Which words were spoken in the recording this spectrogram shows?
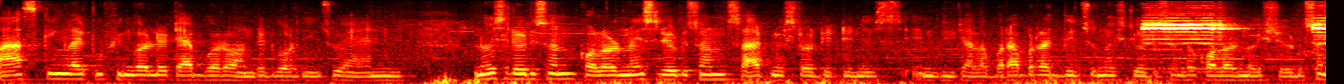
मास्किङलाई टु फिङ्गरले ट्याप गरेर हन्ड्रेड गरिदिन्छु and noise reduction colour noise reduction sharpness र डिटेलनेस दुइटालाई बराबर राखिदिन्छु। नोइस रेड्युसन र कलर नोइस रेड्युसन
